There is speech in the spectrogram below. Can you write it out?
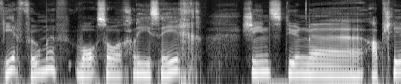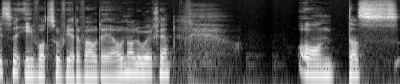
vier Filme, die so ein bisschen sich scheint äh, abschließen. Ich will es auf jeden Fall auch noch schauen. Und das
